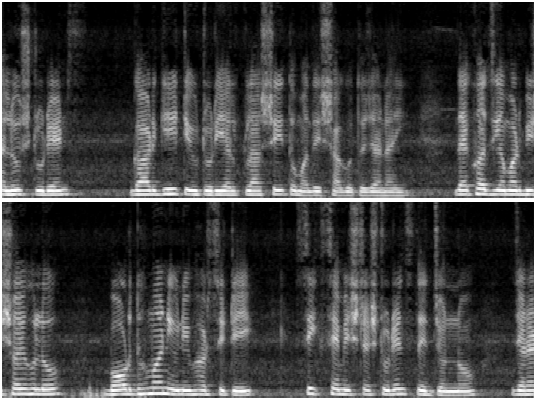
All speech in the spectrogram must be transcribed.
হ্যালো স্টুডেন্টস গার্গি টিউটোরিয়াল ক্লাসে তোমাদের স্বাগত জানাই। দেখো, আজকে আমার বিষয় হলো বর্ধমান ইউনিভার্সিটি সিক্স সেমিস্টার স্টুডেন্টসদের জন্য, যারা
